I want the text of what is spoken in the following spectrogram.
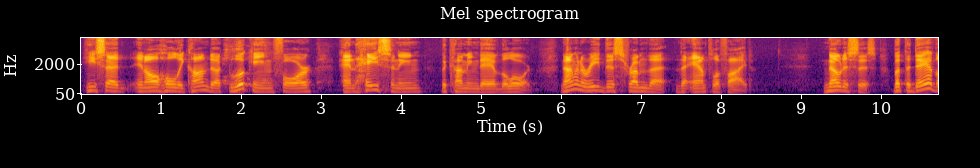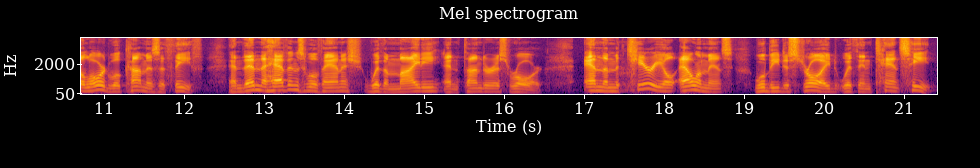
he said, in all holy conduct, looking for and hastening the coming day of the Lord. Now I'm going to read this from the, the Amplified. Notice this. But the day of the Lord will come as a thief, and then the heavens will vanish with a mighty and thunderous roar, and the material elements will be destroyed with intense heat,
